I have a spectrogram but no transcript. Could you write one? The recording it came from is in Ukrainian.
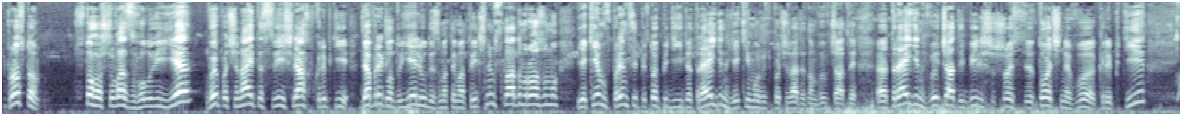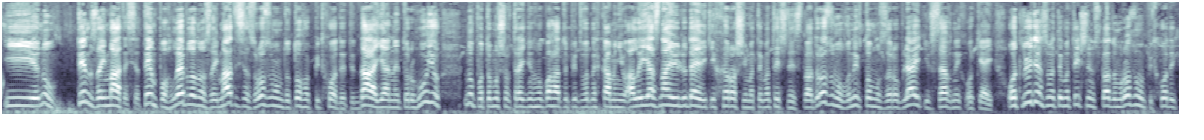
просто з того, що у вас в голові є, ви починаєте свій шлях в крипті. Для прикладу, є люди з математичним складом розуму, яким в принципі то підійде трейдинг, які можуть починати там вивчати е, трейдинг, вивчати більше щось точне в крипті. І ну, тим займатися, тим поглиблено займатися з розумом до того підходити. Да, я не торгую, ну тому що в трейдингу багато підводних каменів, але я знаю людей, в яких хороший математичний склад розуму, вони в тому заробляють і все в них окей. От людям з математичним складом розуму підходить,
